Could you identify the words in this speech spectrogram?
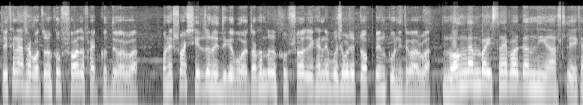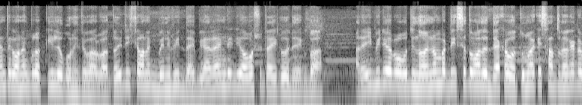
তো এখানে আসার পর তুমি খুব সহজে ফাইট করতে পারবা। অনেক সময় সেজনের দিকে পড়ে, তখন তুমি খুব সহজ এখানে বসে বসে টপ টেন করে নিতে পারবা। লং গান বা স্নাইপার গান নিয়ে আসলে এখান থেকে অনেকগুলো কিলো করে নিতে পারবা। তো এই দিকটা অনেক বেনিফিট দেয়। বিয়ার র্যাঙ্কে গিয়ে অবশ্যই ট্রাই করে দেখবা। আর এই ভিডিওর পরবর্তী নয় নম্বর দিকসে তোমাদের দেখাবো, তোমরা কি শান্তনু একটা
